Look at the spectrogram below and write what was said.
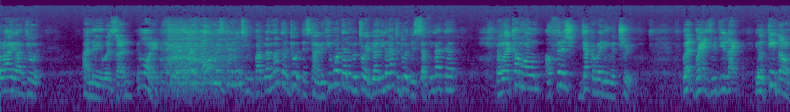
All right, I'll do it. I knew you would, son. Good morning. I've always given in to you, Pop, but I'm not going to do it this time. If you want that inventory done, you're going to have to do it yourself. You got that? And when I come home, I'll finish decorating the tree. What branch would you like your teeth on?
